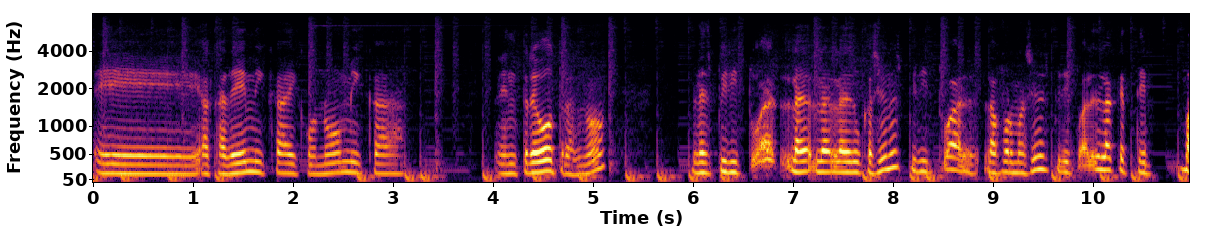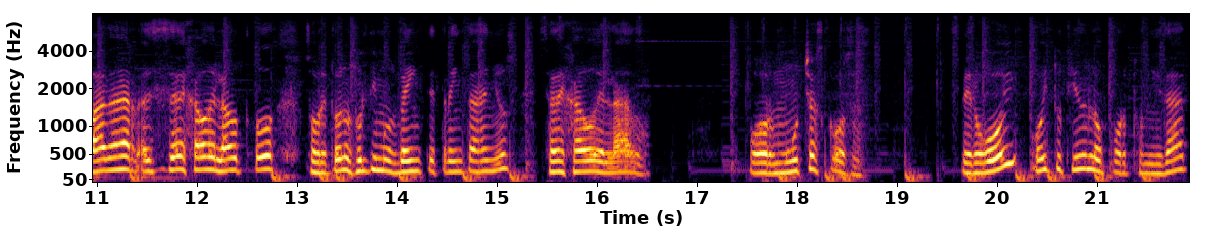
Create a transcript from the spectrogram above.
eh, académica, económica, entre otras, ¿no? La espiritual, la, la, educación espiritual, la formación espiritual es la que te va a dar. A veces se ha dejado de lado todo, sobre todo en los últimos 20, 30 años, se ha dejado de lado por muchas cosas. Pero hoy, hoy tú tienes la oportunidad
